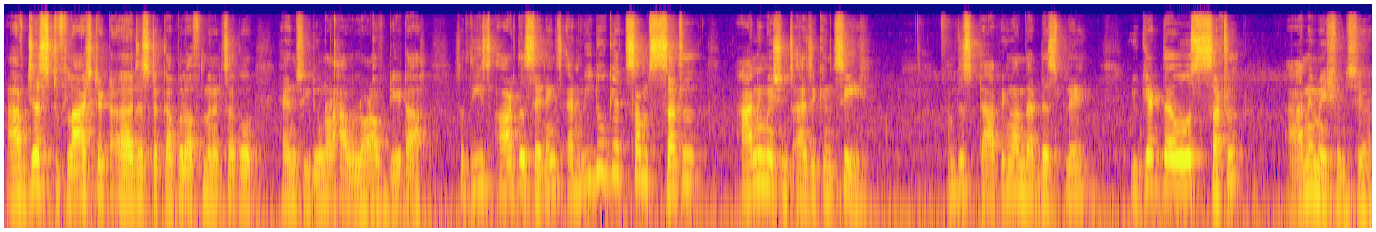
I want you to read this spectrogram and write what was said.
I've just flashed it uh, just a couple of minutes ago, hence we do not have a lot of data. So these are the settings and we do get some subtle animations as you can see. I'm just tapping on that display you get those subtle animations here.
